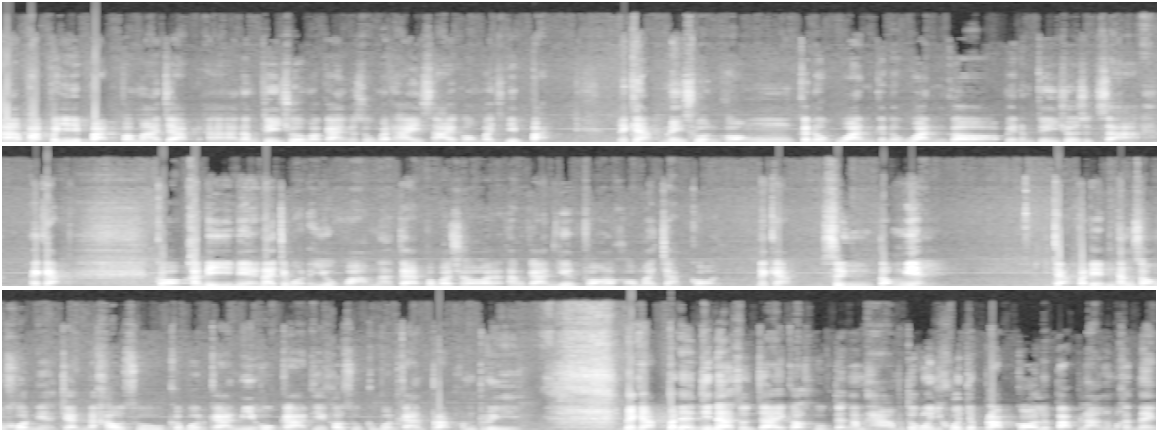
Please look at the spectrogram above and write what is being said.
อพรรคประชาธิปัตย์เพราะมาจากรัฐมนตรีช่วยว่าการกระทรวงมหาดไทยสายของประชาธิปัตย์นะครับในส่วนของกนกวันกนกวันก็เป็นรัฐมนตรีช่วยศึกษานะครับก็คดีเนี่ยน่าจะหมดอายุความนะแต่ปปชทำการยื่นฟ้องแล้วขอมาจับก่อนนะครับซึ่งตรงเนี้ย จากประเด็นทั้งสองคนเนี่ยจะเข้าสู่กระบวนการมีโอกาสที่จะเข้าสู่กระบวนการปรับคำตรีนะครับประเด็นที่น่าสนใจก็ถูกตั้งคำถามว่าตกลงควรจะปรับก่อนหรือปรับหลังเพราะตำแหน่ง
